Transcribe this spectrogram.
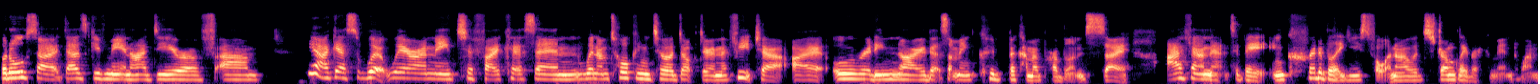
But also, it does give me an idea of um, yeah, I guess where, where I need to focus. And when I'm talking to a doctor in the future, I already know that something could become a problem. So I found that to be incredibly useful, and I would strongly recommend one.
